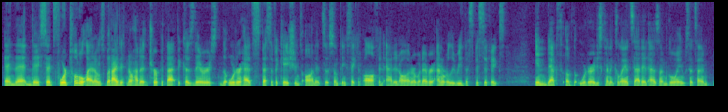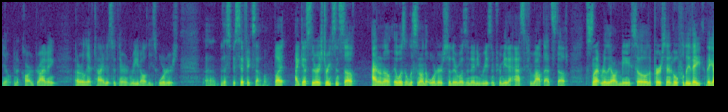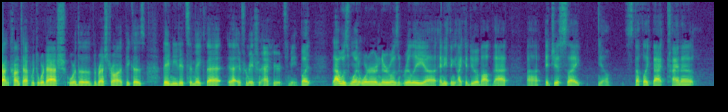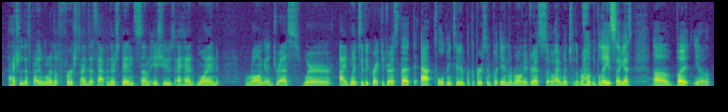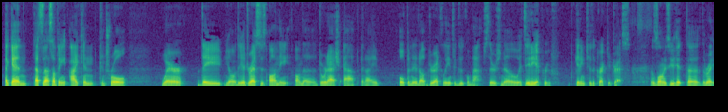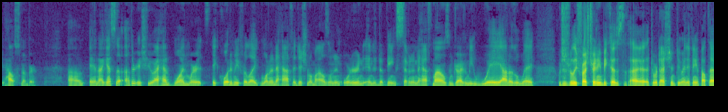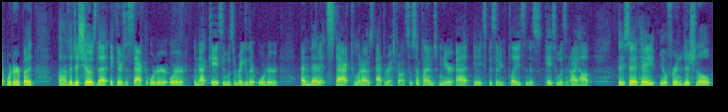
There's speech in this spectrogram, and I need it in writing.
and then they said four total items, but I didn't know how to interpret that because there's the order had specifications on it, so something's taken off and added on or whatever. I don't really read the specifics in depth of the order. I just kind of glance at it as I'm going, since I'm you know in a car driving. I don't really have time to sit there and read all these orders, uh, the specifics of them. But I guess there is drinks and stuff. I don't know. It wasn't listed on the order, so there wasn't any reason for me to ask about that stuff it's not really on me. So the person, hopefully, they, they got in contact with DoorDash or the, the restaurant because they needed to make that that information accurate to me. But that was one order, and there wasn't really uh, anything I could do about that. Uh, it just like you know stuff like that kind of. Actually, that's probably one of the first times that's happened. There's been some issues. I had one wrong address where I went to the correct address that the app told me to, but the person put in the wrong address, so I went to the wrong place, I guess. Uh, but you know, again, that's not something I can control. Where they, you know, the address is on the on the DoorDash app, and I open it up directly into Google Maps. There's no, it's idiot proof getting to the correct address as long as you hit the the right house number. Um, and I guess the other issue, I had one where it, it quoted me for like one and a half additional miles on an order, and it ended up being seven and a half miles and driving me way out of the way, which is really frustrating because uh, DoorDash didn't do anything about that order. But uh, that just shows that if there's a stacked order, or in that case, it was a regular order, and then it stacked when I was at the restaurant. So sometimes when you're at a specific place, in this case, it was an IHOP, they said, hey, you know, for an additional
